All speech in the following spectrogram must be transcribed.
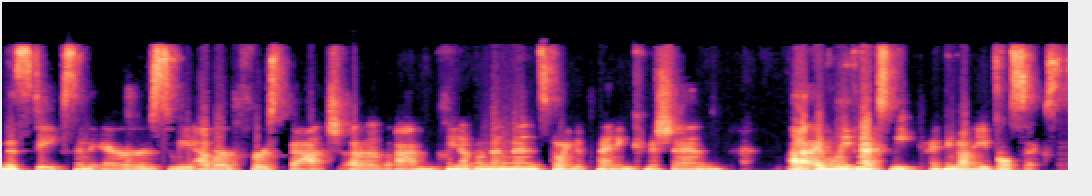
mistakes and errors. So we have our first batch of um, cleanup amendments going to Planning Commission, uh, I believe next week, I think on April 6th.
